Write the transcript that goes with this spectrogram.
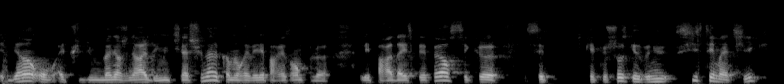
eh bien, et puis d'une manière générale des multinationales, comme l'ont révélé par exemple les Paradise Papers, c'est que c'est quelque chose qui est devenu systématique.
